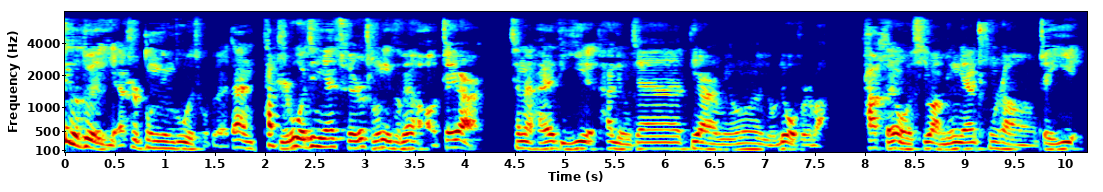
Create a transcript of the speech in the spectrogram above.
这个队也是东京都的球队，但他只不过今年确实成绩特别好，J 二现在排第一，他领先第二名有六分吧，他很有希望明年冲上 J 一。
